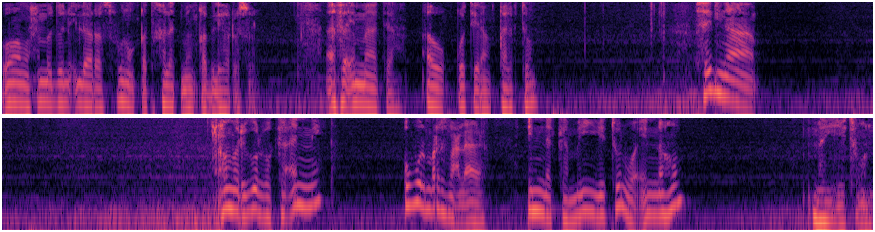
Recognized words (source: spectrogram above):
وما محمد إلا رسول قد خلت من قبله الرسل. أفإن مات أو قتل انقلبتم؟ سيدنا عمر يقول وكأني أول مرة أسمع الآية. إنك ميت وإنهم ميتون.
